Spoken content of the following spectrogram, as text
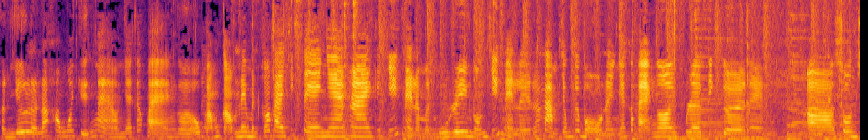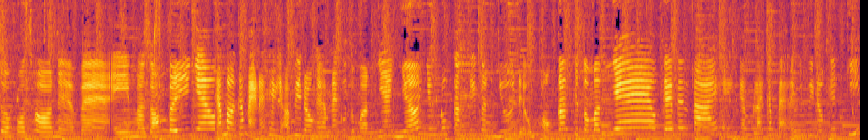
Hình như là nó không có chuyển màu nha các bạn. Rồi, ô tổng cộng đây mình có ba chiếc xe nha. Hai cái chiếc này là mình mua riêng, còn chiếc này là nó nằm trong cái bộ này nha các bạn ơi. Brave Ticker nè uh, Soldier Fortune nè và em Zombie nha. Cảm ơn các bạn đã theo dõi video ngày hôm nay của tụi mình nha. Nhớ nhấn nút đăng ký bên dưới để ủng hộ kênh cho tụi mình nha. Ok bye bye, hẹn gặp lại các bạn ở những video kế tiếp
